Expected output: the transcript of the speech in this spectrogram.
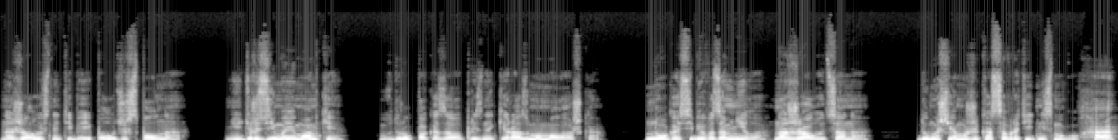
«Нажалуюсь на тебя и получишь сполна». «Не дерзи моей мамки!» – вдруг показала признаки разума малашка. «Много о себе возомнила, нажалуется она. Думаешь, я мужика совратить не смогу? Ха!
